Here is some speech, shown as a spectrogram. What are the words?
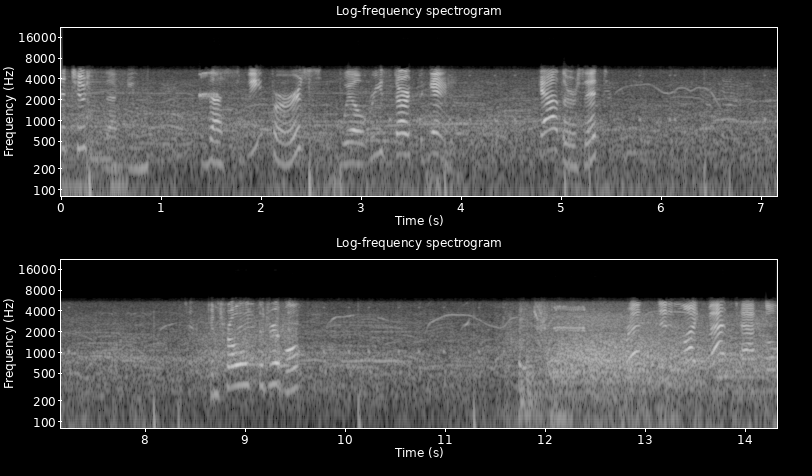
A setting. The sweepers will restart the game. Gathers it. Controls the dribble. Brett didn't like that tackle.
